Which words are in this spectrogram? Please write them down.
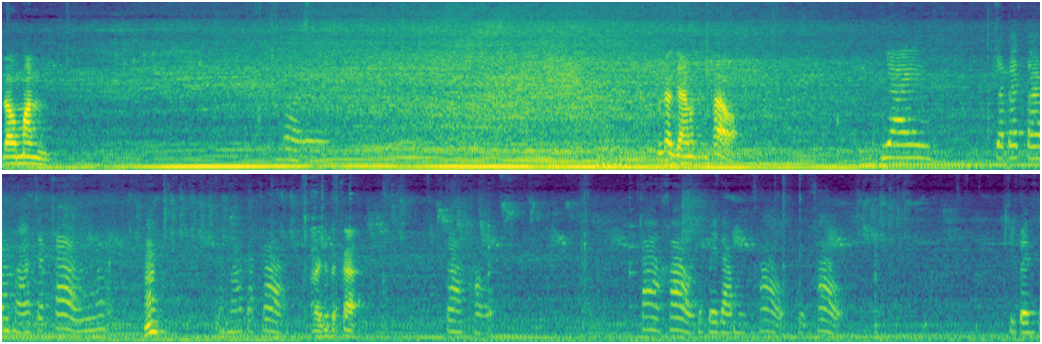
เรามันก็เออไม่ได้ยายมากินข้าวอะยายจะไปตามหาจักร้าวันนี้หึหาจักร้าอะไรชิตะกะกล้าเขา กล้าข้าวจะไปดำข้าวปลูกข้าวจิไปแซ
